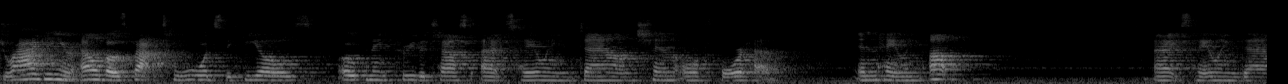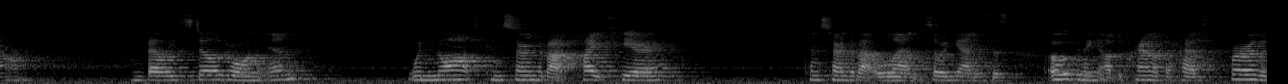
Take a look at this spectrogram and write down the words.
dragging your elbows back towards the heels, opening through the chest, exhaling down, chin or forehead. Inhaling up, exhaling down. Belly still drawn in. We're not concerned about height here, concerned about length. So again, it's this opening up the crown of the head further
